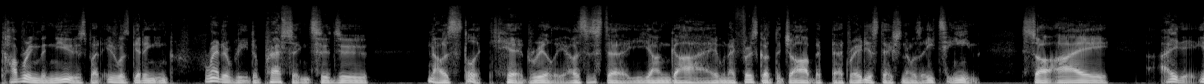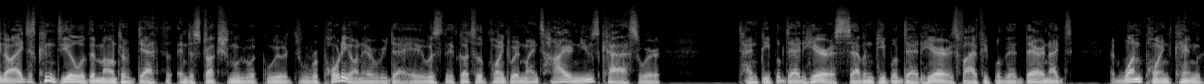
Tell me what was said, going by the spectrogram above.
covering the news, but it was getting incredibly depressing to do. You know, I was still a kid, really. I was just a young guy when I first got the job at that radio station. I was 18, so I, I, you know, I just couldn't deal with the amount of death and destruction we were, we were reporting on every day. It was it got to the point where my entire newscasts were ten people dead here, seven people dead here, five people dead there, and I at one point came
